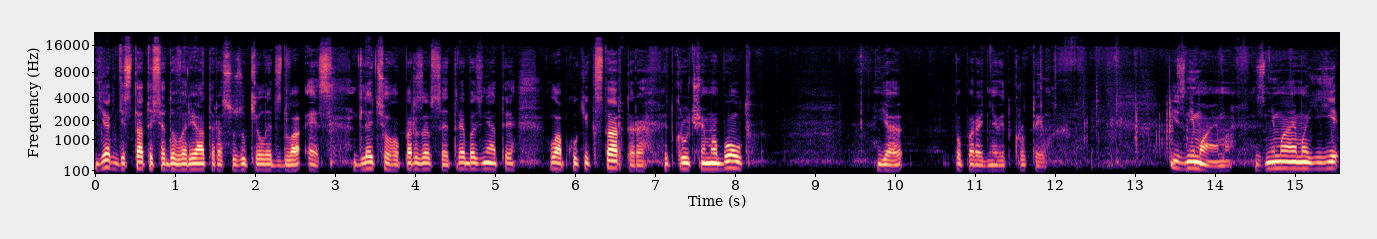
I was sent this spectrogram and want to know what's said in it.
Як дістатися до варіатора Suzuki Let's 2S? Для цього, перш за все, треба зняти лапку кікстартера, відкручуємо болт. Я попередньо відкрутив. І знімаємо. Знімаємо її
